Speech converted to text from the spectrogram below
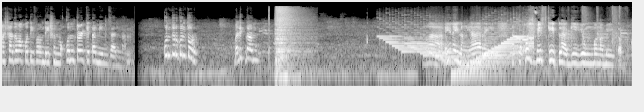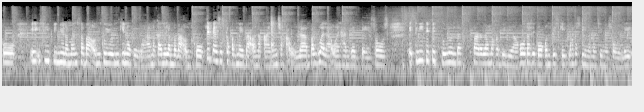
masyado maputi foundation mo. Contour kita minsan ma'am. Contour, contour. Balik doon. Ayun ay nangyari. Naku-confiscate lagi yung mga makeup ko. Eh, isipin nyo naman sa baon ko yun kinukuha. Magkano lang ba baon ko? 50 pesos kapag may baon na kanin tsaka ulam. Pag wala, 100 pesos. Eh, tinitipid ko yun tas para lang makabili ako. Tapos i-confiscate lang, tas di naman sinusoli.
